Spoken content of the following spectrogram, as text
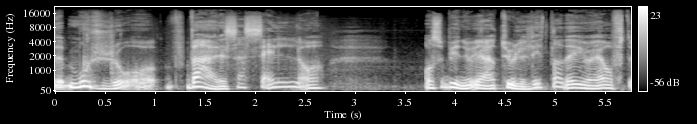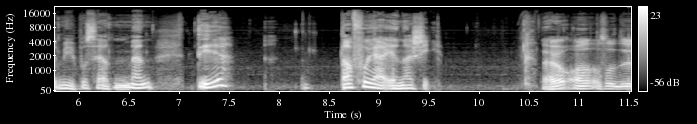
det moro og være seg selv og Og så begynner jo jeg å tulle litt, da. Det gjør jeg ofte mye på scenen. Men det Da får jeg energi. Det er jo, altså Du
